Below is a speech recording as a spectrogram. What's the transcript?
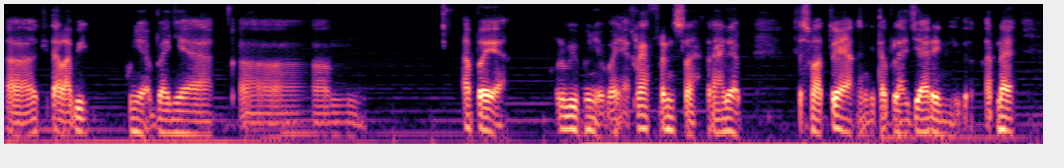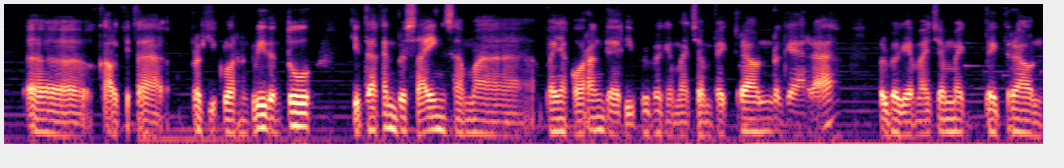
uh, kita lebih punya banyak uh, um, apa ya, lebih punya banyak reference lah terhadap sesuatu yang akan kita pelajarin gitu. Karena uh, kalau kita pergi ke luar negeri tentu kita akan bersaing sama banyak orang dari berbagai macam background negara, berbagai macam background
